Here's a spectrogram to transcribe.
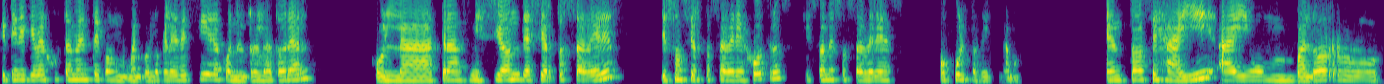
que, tiene que ver justamente con, bueno, con lo que les decía, con el relato oral, con la transmisión de ciertos saberes, que son ciertos saberes otros, que son esos saberes ocultos, digamos. Entonces ahí hay un valor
